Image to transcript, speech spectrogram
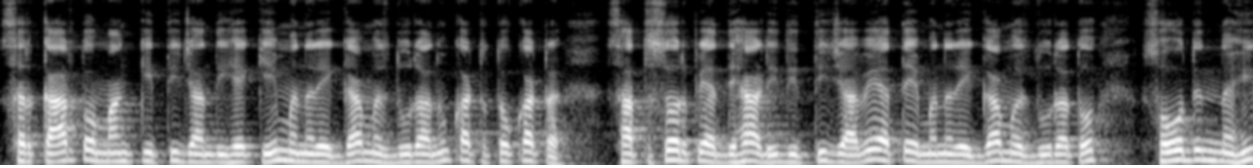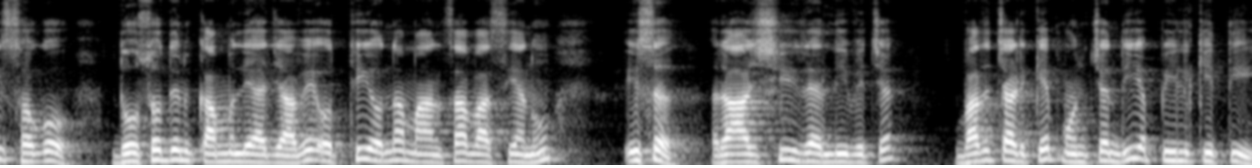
ਸਰਕਾਰ ਤੋਂ ਮੰਗ ਕੀਤੀ ਜਾਂਦੀ ਹੈ ਕਿ ਮਨਰੇਗਾ ਮਜ਼ਦੂਰਾਂ ਨੂੰ ਘੱਟ ਤੋਂ ਘੱਟ 700 ਰੁਪਏ ਦਿਹਾੜੀ ਦਿੱਤੀ ਜਾਵੇ ਅਤੇ ਮਨਰੇਗਾ ਮਜ਼ਦੂਰਾਂ ਤੋਂ 100 ਦਿਨ ਨਹੀਂ, ਸਗੋਂ 200 ਦਿਨ ਕੰਮ ਲਿਆ ਜਾਵੇ। ਉੱਥੇ ਉਹਨਾਂ ਮਾਨਸਾ ਵਾਸੀਆਂ ਨੂੰ ਇਸ ਰਾਜਸੀ ਰੈਲੀ ਵਿੱਚ ਵੱਧ ਚੜ ਕੇ ਪਹੁੰਚਣ ਦੀ ਅਪੀਲ ਕੀਤੀ।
